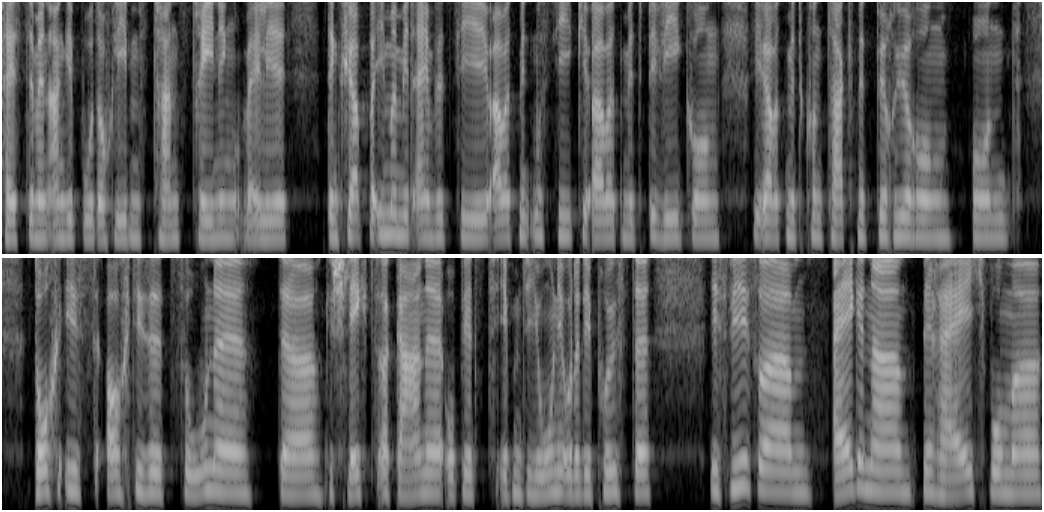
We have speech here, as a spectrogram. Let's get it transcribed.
heißt ja mein Angebot auch Lebenstanztraining, weil ich den Körper immer mit einbeziehe. Ich arbeite mit Musik, ich arbeite mit Bewegung, ich arbeite mit Kontakt, mit Berührung. Und doch ist auch diese Zone der Geschlechtsorgane, ob jetzt eben die Joni oder die Brüste, ist wie so ein eigener Bereich, wo man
